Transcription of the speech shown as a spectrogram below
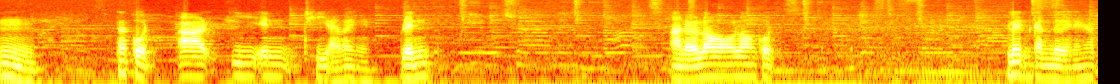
อืม ถ้ากด R E N T อะไรไงเรนอ่าเดี๋ยวเราลองกด เล่นกันเลยนะครับ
